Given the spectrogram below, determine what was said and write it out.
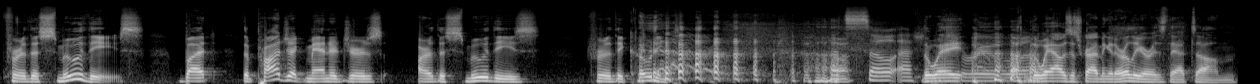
for the smoothies, but the project managers are the smoothies for the coding. That's so effing the way true. the way I was describing it earlier is that um,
